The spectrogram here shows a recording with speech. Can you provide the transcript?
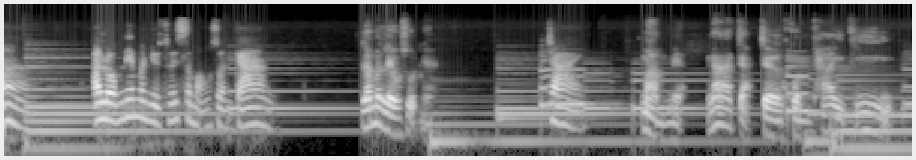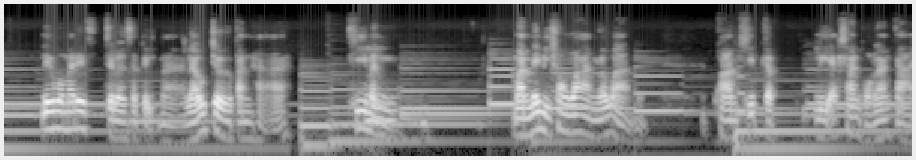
อ่าอารมณ์เนี่ยมันอยู่ที่สมองส่วนกลาง แล้วมันเร็วสุดไง ใช่หม่ำเนี่ย น่าจะเจอคนไข้ที่ เรียกว่าไม่ได้เจริญสติมา แล้วเจอปัญหาที่มันอืมมันไม่มีช่องว่างระหว่าง ความคิดกับรีแอคชั่นของร่างกาย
